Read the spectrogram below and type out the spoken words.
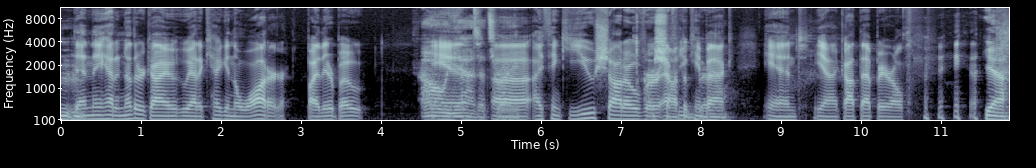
Mm-hmm. Then they had another guy who had a keg in the water by their boat. Oh and, yeah, that's right. Uh, I think you shot over after you came barrel. back, and yeah, got that barrel. yeah,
